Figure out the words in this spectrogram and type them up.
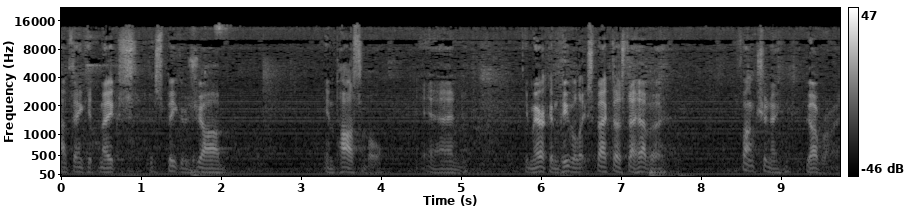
I think it makes the speaker's job impossible. And the American people expect us to have a functioning government.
